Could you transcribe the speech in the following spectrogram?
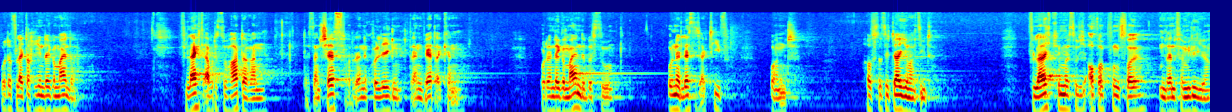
oder vielleicht auch hier in der Gemeinde. Vielleicht arbeitest du hart daran, dass dein Chef oder deine Kollegen deinen Wert erkennen. Oder in der Gemeinde bist du unerlässlich aktiv und hoffst, dass sich da jemand sieht. Vielleicht kümmerst du dich aufopferungsvoll um deine Familie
